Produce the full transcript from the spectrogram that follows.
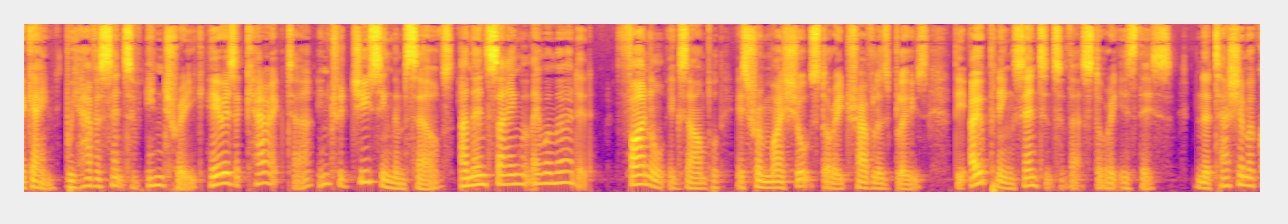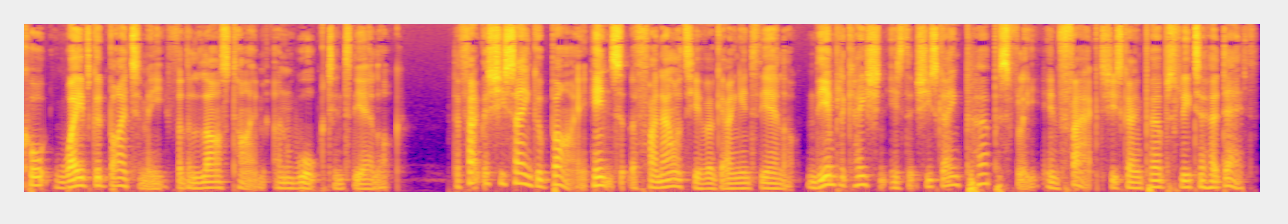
Again, we have a sense of intrigue. Here is a character introducing themselves and then saying that they were murdered. Final example is from my short story Traveller's Blues. The opening sentence of that story is this Natasha McCourt waved goodbye to me for the last time and walked into the airlock. The fact that she's saying goodbye hints at the finality of her going into the airlock. The implication is that she's going purposefully. In fact, she's going purposefully to her death.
